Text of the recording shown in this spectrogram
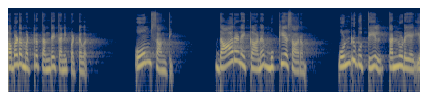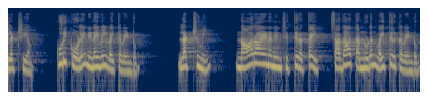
கபடமற்ற தந்தை தனிப்பட்டவர். ஓம் சாந்தி. தாரணைக்கான முக்கிய சாரம். ஒன்று புத்தியில் தன்னுடைய இலட்சியம் குறிக்கோளை நினைவில் வைக்க வேண்டும். லட்சுமி நாராயணனின் சித்திரத்தை சதா தன்னுடன் வைத்திருக்க வேண்டும்.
